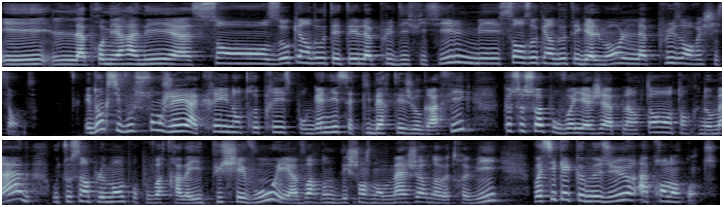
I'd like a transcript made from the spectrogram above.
et la première année a sans aucun doute été la plus difficile, mais sans aucun doute également la plus enrichissante. Et donc, si vous songez à créer une entreprise pour gagner cette liberté géographique, que ce soit pour voyager à plein temps en tant que nomade ou tout simplement pour pouvoir travailler depuis chez vous et avoir donc des changements majeurs dans votre vie, voici quelques mesures à prendre en compte.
